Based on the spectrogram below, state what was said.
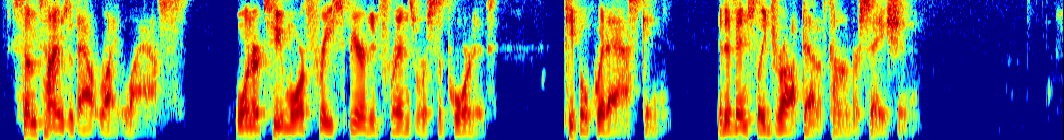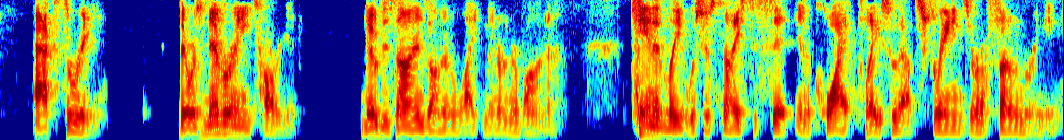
Sometimes with outright laughs. One or two more free spirited friends were supportive. People quit asking. It eventually dropped out of conversation. Act three there was never any target, no designs on enlightenment or nirvana. Candidly, it was just nice to sit in a quiet place without screens or a phone ringing.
